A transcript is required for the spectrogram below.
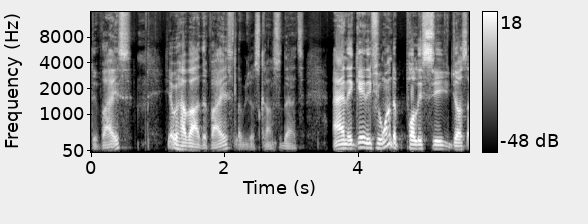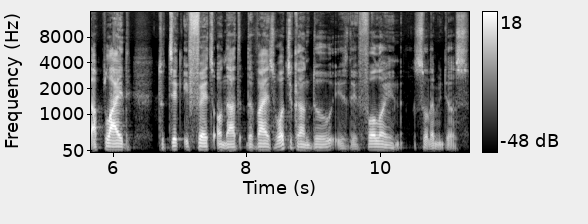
device. Here we have our device. Let me just cancel that. And again, if you want the policy you just applied to take effect on that device, what you can do is the following. So let me just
